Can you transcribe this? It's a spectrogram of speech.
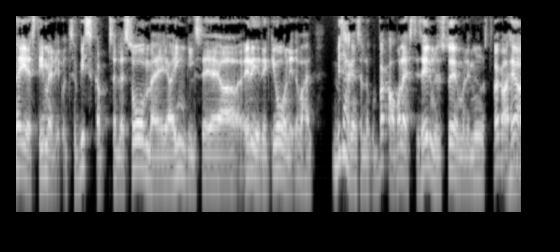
täiesti imelikult, see viskab selle Soome ja Inglise ja eri regioonide vahel. midagi on seal nagu väga valesti, see eelmine süsteem oli minu arust väga hea.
